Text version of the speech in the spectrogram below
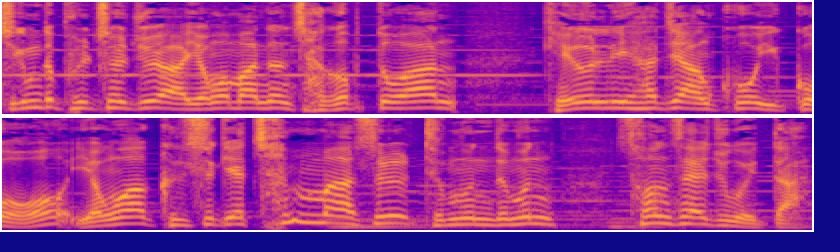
지금도 불철주야 영화 만드는 작업 또한 게을리하지 않고 있고, 영화 글쓰기의 참맛을 드문드문 선사해주고 있다.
